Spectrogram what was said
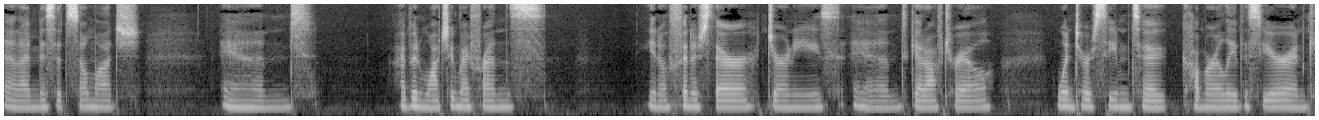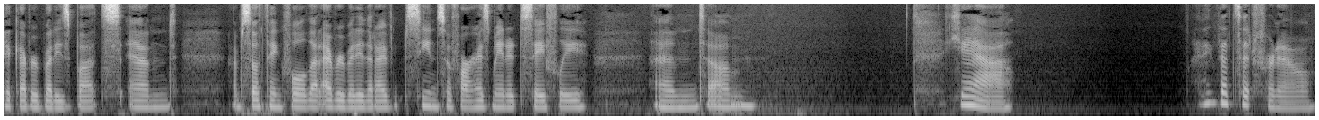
and I miss it so much. And I've been watching my friends, you know, finish their journeys and get off trail. Winter seemed to come early this year and kick everybody's butts. And I'm so thankful that everybody that I've seen so far has made it safely. And um, yeah, I think that's it for now.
